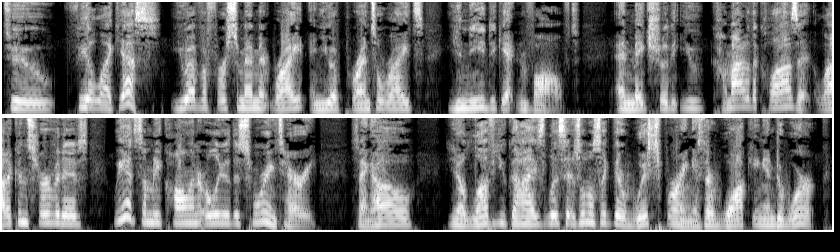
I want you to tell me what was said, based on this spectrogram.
to feel like, yes, you have a First Amendment right and you have parental rights. You need to get involved and make sure that you come out of the closet. A lot of conservatives, we had somebody call in earlier this morning, Terry, saying, Oh, you know, love you guys. Listen, it's almost like they're whispering as they're walking into work.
